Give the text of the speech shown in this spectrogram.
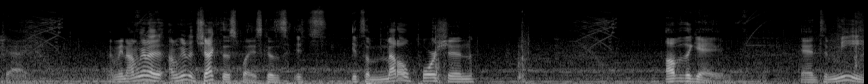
Okay. I mean, I'm gonna I'm gonna check this place because it's it's a metal portion of the game, and to me,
